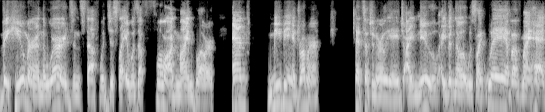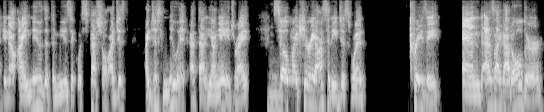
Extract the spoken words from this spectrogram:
the humor and the words and stuff would just like it was a full on mind blower. Mm-hmm. And me being a drummer at such an early age, I knew, even though it was like way above my head, you know, I knew that the music was special. I just I just knew it at that young age, right? Mm-hmm. So my curiosity just went crazy. And as I got older,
